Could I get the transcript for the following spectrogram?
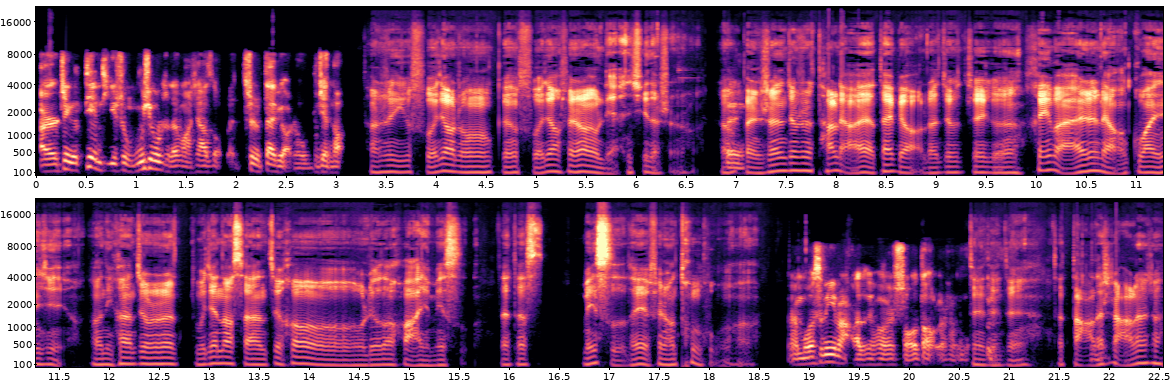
而这个电梯是无休止的往下走的，这代表着无间道。它是一个佛教中跟佛教非常有联系的事儿，然后对本身就是他俩也代表着就这个黑白这两个关系。啊你看，就是《无间道三》最后刘德华也没死，但他死没死，他也非常痛苦哈。啊，摩斯密码了，最后手抖了什么的，对对对，他打的是啥来着？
